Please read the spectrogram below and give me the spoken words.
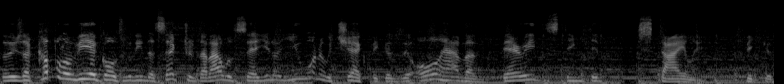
So there's a couple of vehicles within the sector that I would say, you know, you want to check because they all have a very distinctive styling. Because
